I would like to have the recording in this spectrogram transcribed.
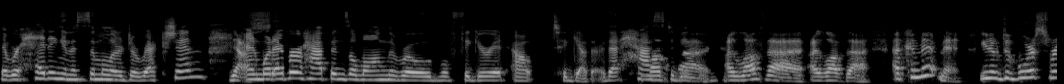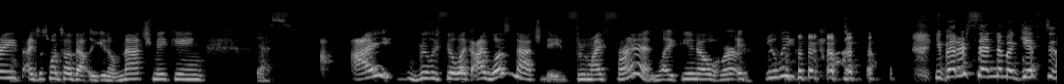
that we're heading in a similar direction. yes. And whatever happens along the road, we'll figure it out together. That has love to be that. I love that. I love that. A commitment. You know, divorce rates. I just want to talk about, you know, matchmaking. yes. I really feel like I was matchmade through my friend. Like, you know, were. it really You better send him a gift and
